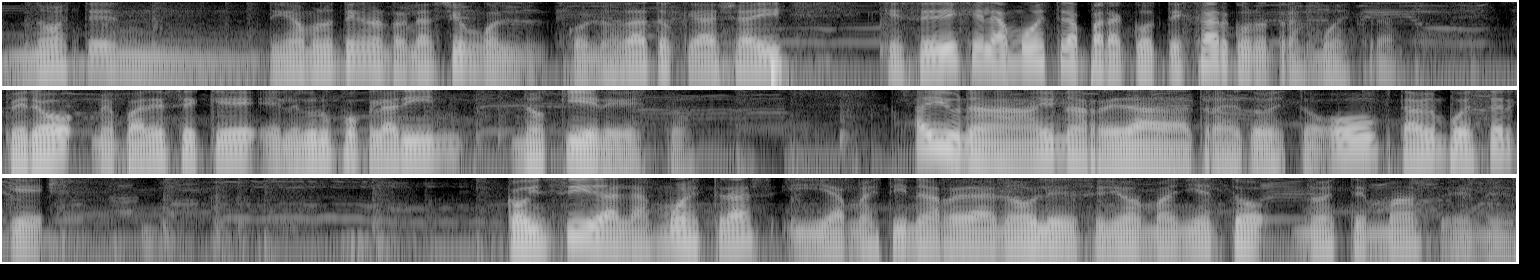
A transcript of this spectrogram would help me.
no estén, digamos, no tengan relación con, con los datos que haya ahí, que se deje la muestra para cotejar con otras muestras. Pero me parece que el grupo Clarín no quiere esto. Hay una, hay una redada atrás de todo esto. O también puede ser que coincidan las muestras y Ernestina Herrera Noble y el señor Mañeto no estén más en el,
